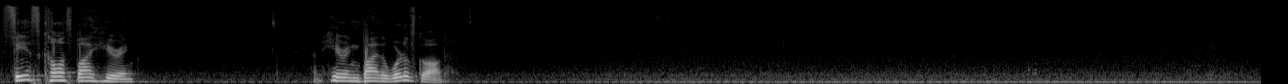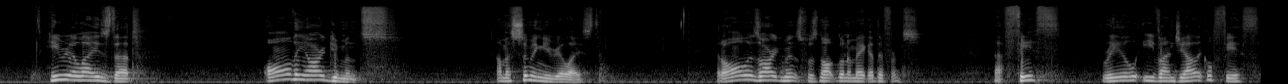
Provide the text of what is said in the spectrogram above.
Faith cometh by hearing, and hearing by the word of God. He realized that all the arguments, I'm assuming he realized, that all his arguments was not going to make a difference. That faith, real evangelical faith,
